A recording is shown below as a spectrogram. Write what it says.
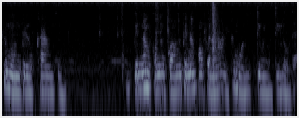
คือหมุนเป็นลูกค้างสิเป็นน้ำของกองเป็นน้ำของเพิ่นเนาะนี่คือหมุนติวติวแต่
